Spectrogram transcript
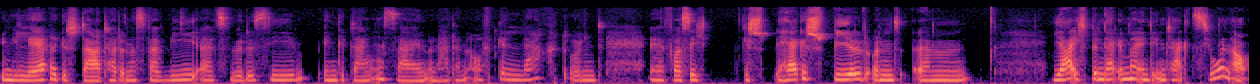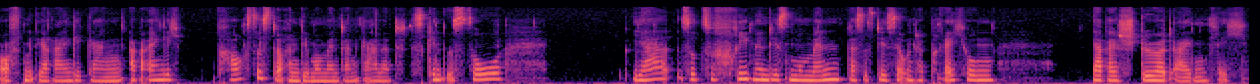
in die Leere gestarrt hat und es war wie, als würde sie in Gedanken sein und hat dann oft gelacht und äh, vor sich hergespielt und ähm, ja, ich bin da immer in die Interaktion auch oft mit ihr reingegangen, aber eigentlich brauchst du es doch in dem Moment dann gar nicht. Das Kind ist so ja, so zufrieden in diesem Moment, dass es diese Unterbrechung dabei stört eigentlich.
